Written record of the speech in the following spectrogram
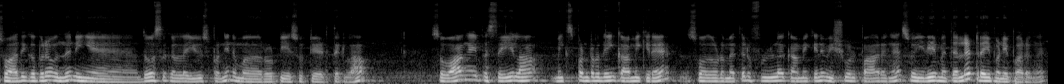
ஸோ அதுக்கப்புறம் வந்து நீங்கள் தோசைக்கல்லில் யூஸ் பண்ணி நம்ம ரொட்டியை சுட்டு எடுத்துக்கலாம். ஸோ வாங்க இப்போ செய்யலாம். மிக்ஸ் பண்ணுறதையும் காமிக்கிறேன். ஸோ அதோட மெத்தட் ஃபுல்லாக காமிக்கிறேன். விஷுவல் பாருங்கள் ஸோ இதே மெத்தடில் ட்ரை பண்ணி பாருங்கள்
